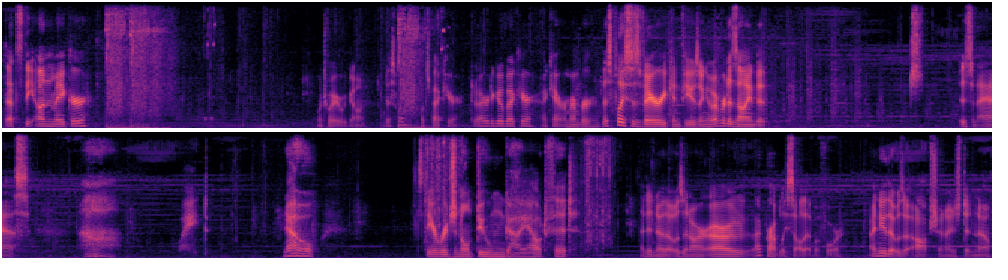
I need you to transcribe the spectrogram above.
That's the unmaker. Which way are we going? This way? What's back here? Did I already go back here? I can't remember. This place is very confusing. Whoever designed it is an ass. No! It's the original Doom guy outfit. I didn't know that was an R. Uh, I probably saw that before. I knew that was an option, I just didn't know.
